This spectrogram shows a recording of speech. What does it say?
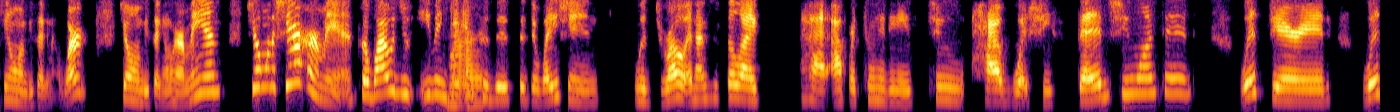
She don't want to be second at work. She don't want to be second with her man. She don't want to share her man. So why would you even get right. into this situation with Dro? And I just feel like I had opportunities to have what she said she wanted with Jared, with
